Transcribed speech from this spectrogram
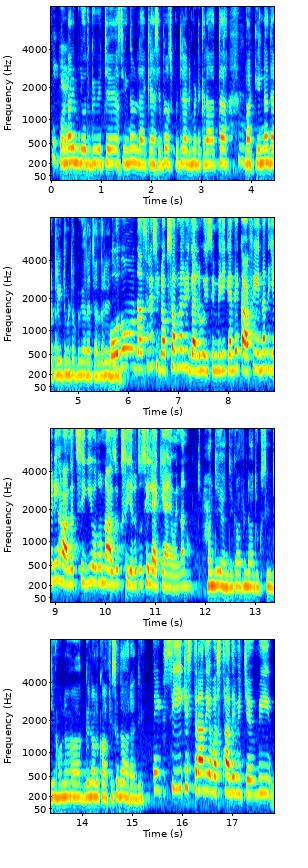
ਠੀਕ ਹੈ। ਉਹਨਾਂ ਦੀ ਮੌਜੂਦਗੀ ਵਿੱਚ ਅਸੀਂ ਇਹਨਾਂ ਨੂੰ ਲੈ ਕੇ ਸਿਵਲ ਹਸਪੀਟਲ ਐਡਮਿਟ ਕਰਾ ਦਿੱਤਾ। ਬਾਕੀ ਇਹਨਾਂ ਦਾ ਟ੍ਰੀਟਮੈਂਟ ਵਗੈਰਾ ਚੱਲ ਰਿਹਾ ਜੀ। ਉਦੋਂ ਦੱਸ ਰਹੇ ਸੀ ਡਾਕਟਰ ਸਾਹਿਬ ਨਾਲ ਵੀ ਗੱਲ ਹੋਈ ਸੀ ਮੇਰੀ ਕਹਿੰਦੇ ਕਾਫੀ ਇਹਨਾਂ ਦੀ ਜਿਹੜੀ ਹਾਲਤ ਸੀਗੀ ਉਦੋਂ ਨਾਜ਼ੁਕ ਸੀ ਜਦੋਂ ਤੁਸੀਂ ਲੈ ਕੇ ਆਏ ਹੋ ਇਹਨਾਂ ਨੂੰ। ਹਾਂਜੀ ਹਾਂਜੀ ਕਾਫੀ ਨਾਜ਼ੁਕ ਸੀ ਜੀ। ਹੁਣ ਅੱਗੇ ਨਾਲੋਂ ਕਾਫੀ ਸੁਧਾਰ ਹੈ ਜੀ। ਤੇ ਸੀ ਕਿਸ ਤਰ੍ਹਾਂ ਦੀ ਅਵਸਥਾ ਦੇ ਵਿੱਚ ਵੀ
